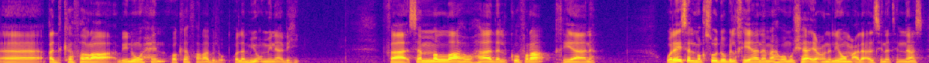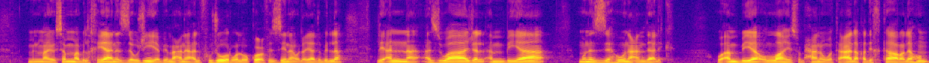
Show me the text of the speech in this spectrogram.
آه، قد كفر بنوح وكفر بلوط ولم يؤمنا به. فسمى الله هذا الكفر خيانة. وليس المقصود بالخيانة ما هو مشائع اليوم على ألسنة الناس من ما يسمى بالخيانة الزوجية بمعنى الفجور والوقوع في الزنا والعياذ بالله؟ لأن أزواج الأنبياء منزهون عن ذلك وأنبياء الله سبحانه وتعالى قد اختار لهم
